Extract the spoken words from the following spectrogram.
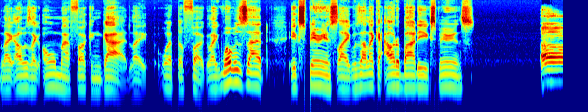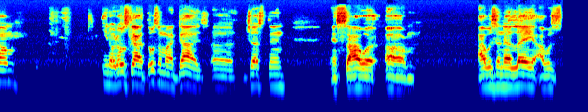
like I was like, oh my fucking god, like what the fuck, like what was that experience like? Was that like an out of body experience? Um, you know those guys, those are my guys, uh, Justin and Sour. Um, I was in LA. I was,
